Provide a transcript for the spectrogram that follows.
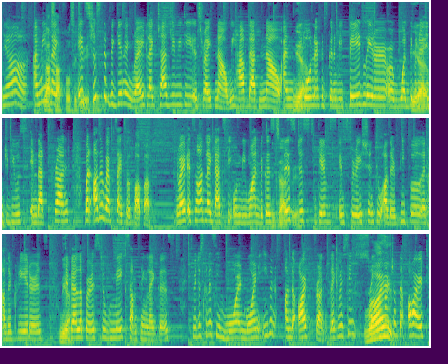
yeah, I mean, like it's just the beginning, right? Like ChatGPT is right now. We have that now, and yeah. we don't know if it's going to be paid later or what they're going to introduce in that front. But other websites will pop up, right? It's not like that's the only one because exactly. this just gives inspiration to other people and other creators, yeah. developers to make something like this. So we're just gonna see more and more, and even on the art front, like we're seeing so right. much of the art.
